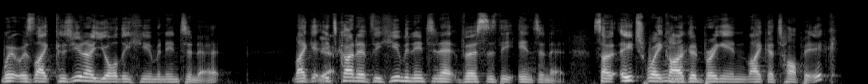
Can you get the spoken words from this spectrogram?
where it was like because you know you're the human internet. Like Yeah. it's kind of the human internet versus the internet. So each week I mm. could bring in like a topic.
